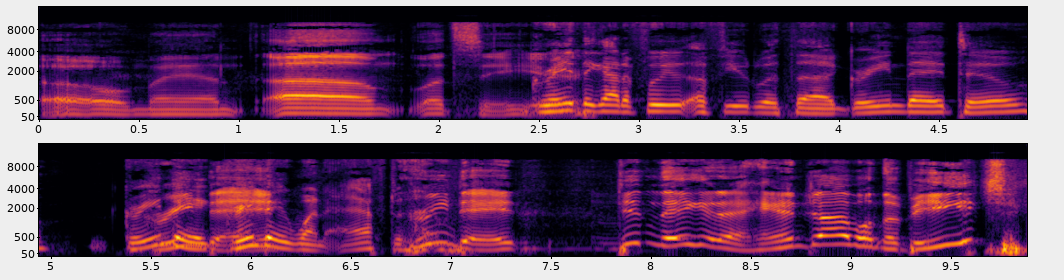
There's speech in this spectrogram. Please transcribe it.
Oh man. Um, let's see here. Green, they got a, feud, a feud with uh, Green Day too. Green, Green Day, Day? Green Day went after them. Green Day. Didn't they get a hand job on the beach?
